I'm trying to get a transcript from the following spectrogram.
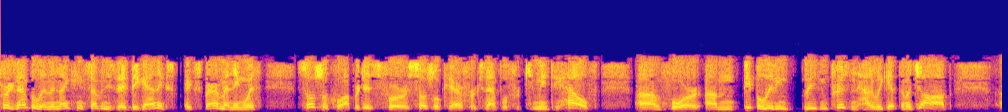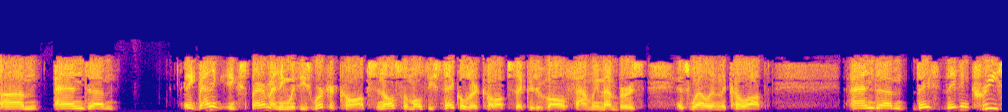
for example, in the 1970s, they began ex- experimenting with social cooperatives for social care, for example, for community health, um, for um, people leaving leaving prison. How do we get them a job? Um, and um, experimenting with these worker co-ops and also multi-stakeholder co-ops that could involve family members as well in the co-op. And um, they've they've increased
